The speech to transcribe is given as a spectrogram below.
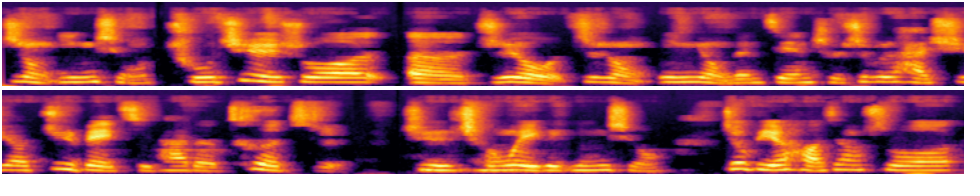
这种英雄？除去说，呃，只有这种英勇跟坚持，是不是还需要具备其他的特质去成为一个英雄？就比如好像说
